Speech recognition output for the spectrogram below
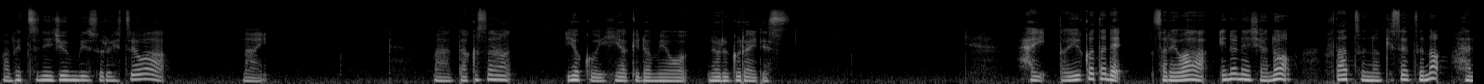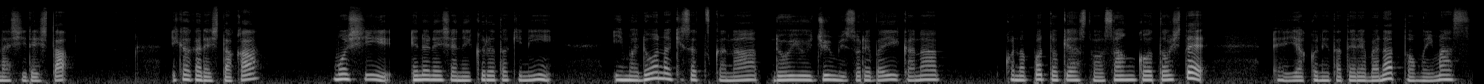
まあ、別に準備する必要はない。まあたくさんよく日焼け止めを塗るぐらいです。はいということでそれはインドネシアの2つの季節の話でした。いかがでしたか？もしインドネシアに来るときに今どんな季節かな？どういう準備すればいいかな？このポッドキャストを参考として、え、役に立てればなと思います、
